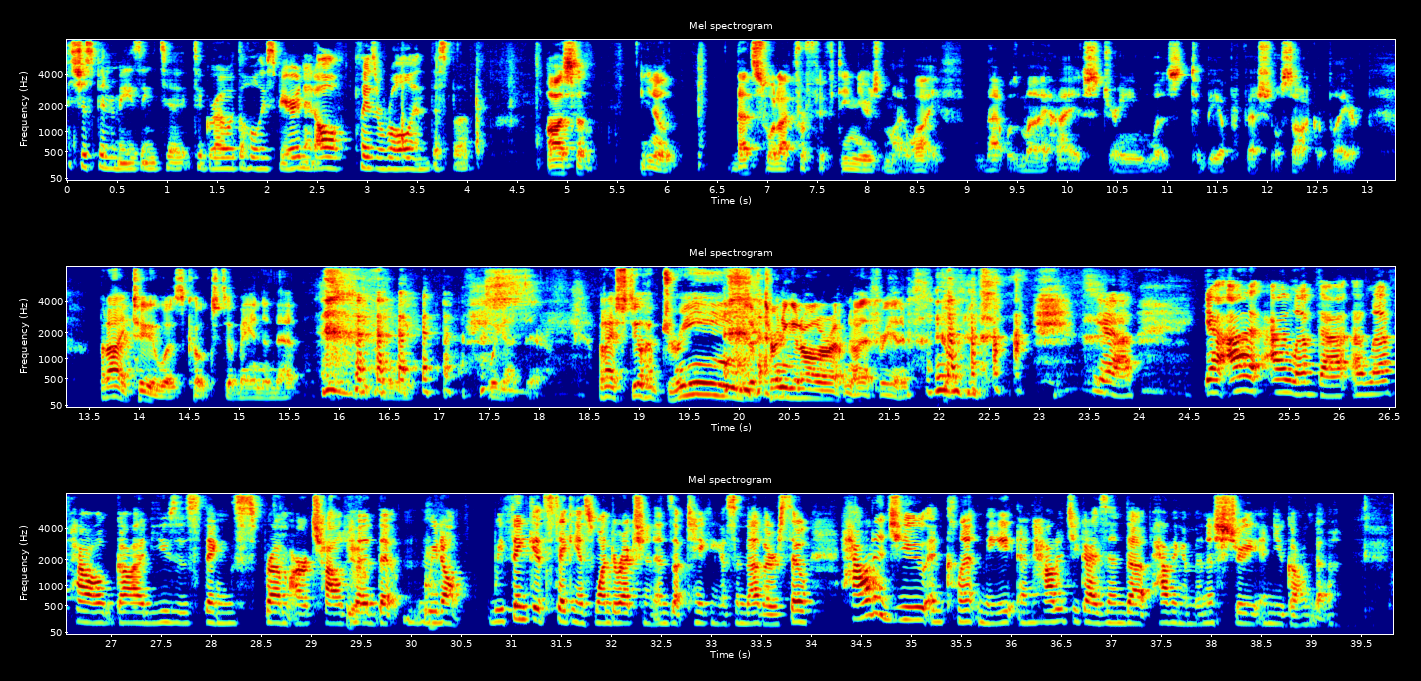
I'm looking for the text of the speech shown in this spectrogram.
it's just been amazing to to grow with the holy spirit and it all plays a role in this book Awesome. You know, that's what I for 15 years of my life. That was my highest dream was to be a professional soccer player. But I too was coaxed to abandon that. before We got there. But I still have dreams of turning it all around. No, forget it. yeah. Yeah, I, I love that. I love how God uses things from our childhood that we don't we think it's taking us one direction ends up taking us another. So how did you and Clint meet and how did you guys end up having a ministry in Uganda?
